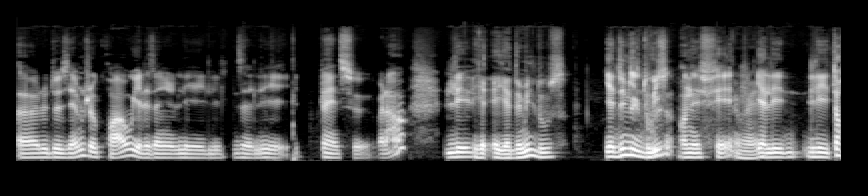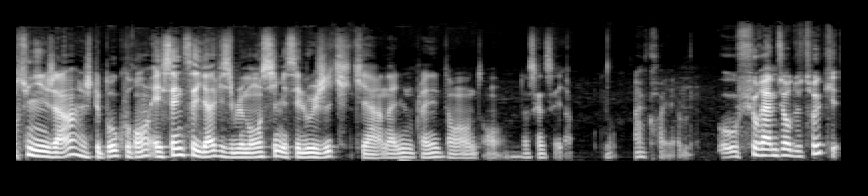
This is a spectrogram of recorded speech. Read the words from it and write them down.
euh, le deuxième, je crois, où il y a les, ali- les, les, les planètes. se- Voilà. Les, Et il y a 2012. il y a 2012, en effet. Ouais. Il y a les, les Tortues Ninja, j'étais pas au courant. Et Senseiya, visiblement aussi, mais c'est logique qu'il y a un alignement de planètes dans, dans, dans Senseiya. Incroyable. Au fur et à mesure du truc,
